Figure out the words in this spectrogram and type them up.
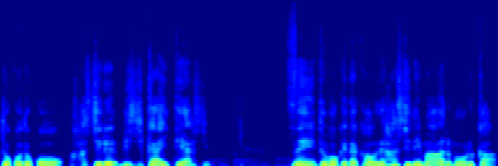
とこどこ走る短い手足。常にとぼけた顔で走り回るモルカ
